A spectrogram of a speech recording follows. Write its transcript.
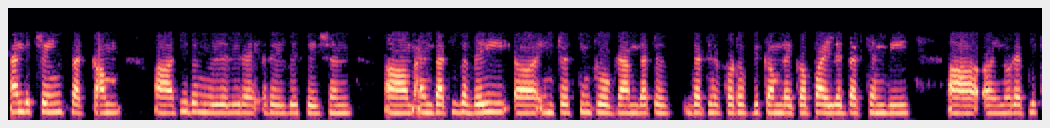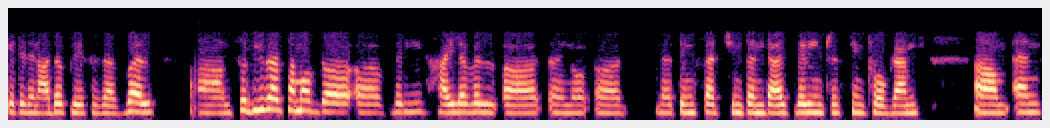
and the trains that come to the New Delhi ra railway station. Um, and that is a very uh, interesting program that is that has sort of become like a pilot that can be uh, uh, you know replicated in other places as well. Um, so these are some of the very high level you know things that Chintan does. Very interesting programs. Um, and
